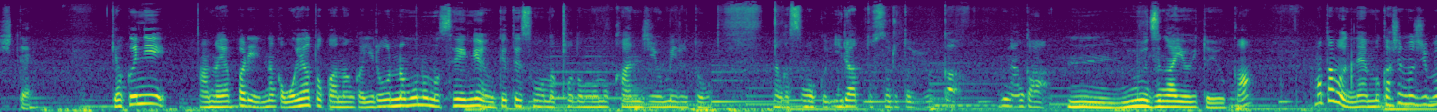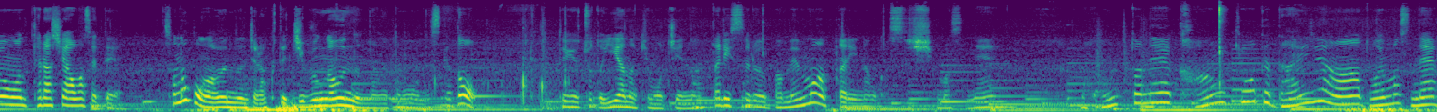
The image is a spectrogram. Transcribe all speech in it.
して逆にあのやっぱりなんか親とかなんかいろんなものの制限を受けてそうな子供の感じを見るとなんかすごくイラッとするというかなんかうんむずがゆいというかまあ多分ね昔の自分を照らし合わせてその子がうんぬんじゃなくて自分がうんぬんなんだと思うんですけどっていうちょっと嫌な気持ちになったりする場面もあったりなんかしますね。んとね環境って大事やなと思いますね。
